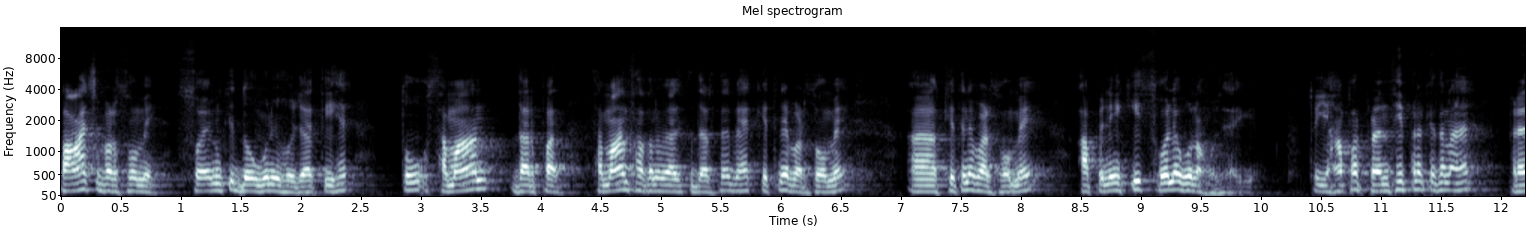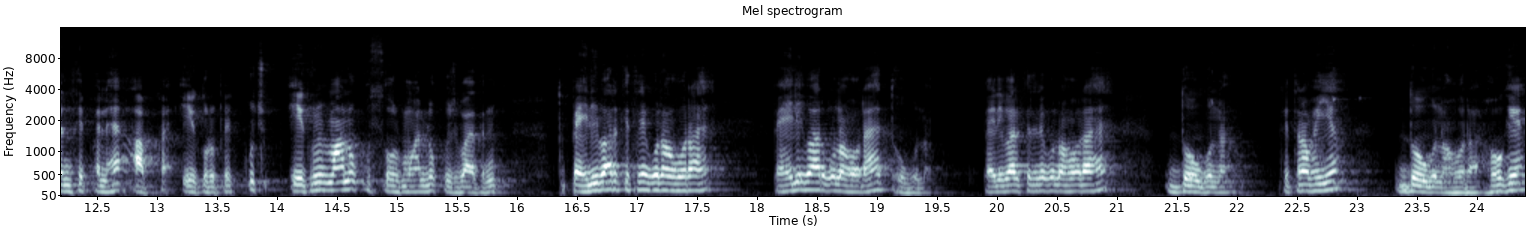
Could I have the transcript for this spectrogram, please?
पाँच वर्षों में स्वयं की दोगुनी हो जाती है। तो समान दर पर समान साधारण ब्याज की दर से वह कितने वर्षों में आ, कितने वर्षों में अपने की सोलह गुना हो जाएगी। तो यहाँ पर प्रिंसिपल कितना है? प्रिंसिपल है आपका एक रुपये। कुछ एक रुपये मान लो कुछ सौ मान लो कुछ बात नहीं। तो पहली बार कितने गुना हो रहा है? पहली बार गुना हो रहा है दो गुना। पहली बार कितने गुना हो रहा है? दो गुना। कितना भैया? दो गुना हो रहा है। हो गया?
